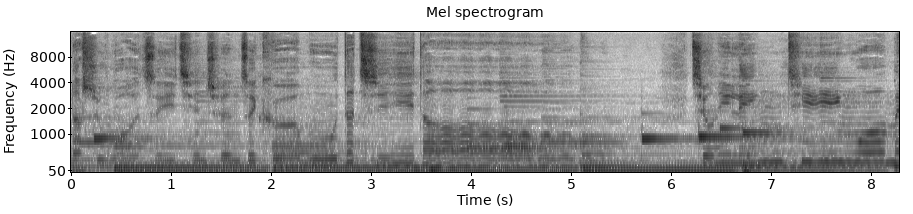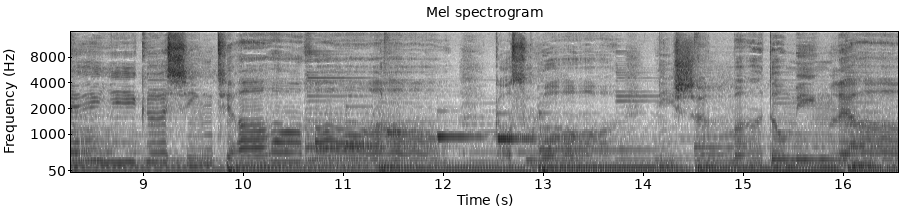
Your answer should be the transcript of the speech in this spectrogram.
那是我最虔诚、最渴慕的祈祷。求你聆听我每一个心跳，告诉我你什么都明了。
